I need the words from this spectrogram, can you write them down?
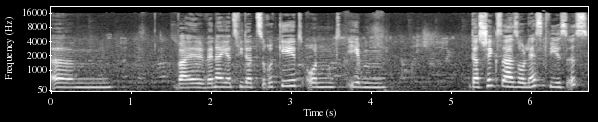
Ähm, weil wenn er jetzt wieder zurückgeht und eben das Schicksal so lässt, wie es ist,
